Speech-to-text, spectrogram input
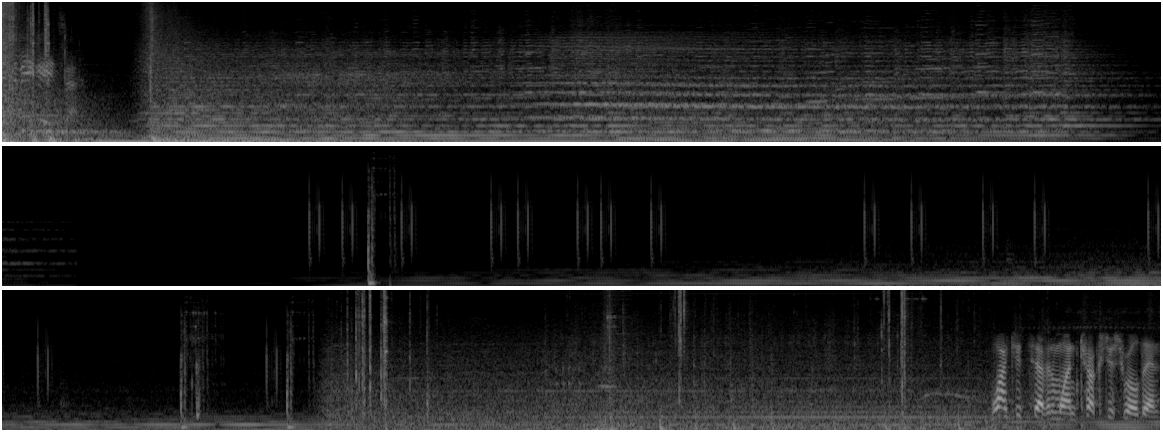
Watch it, 7-1. Trucks just rolled in.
